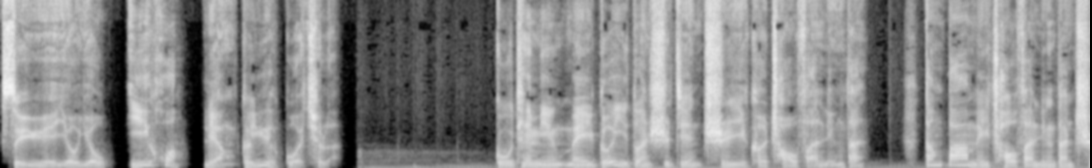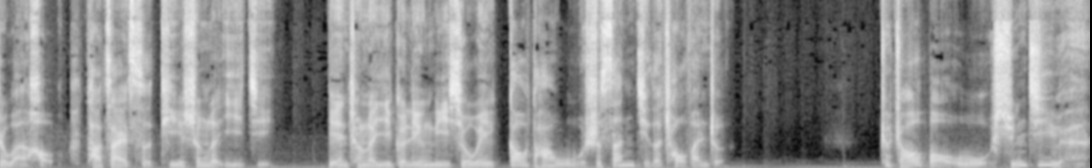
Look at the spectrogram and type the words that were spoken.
岁月悠悠，一晃两个月过去了。古天明每隔一段时间吃一颗超凡灵丹，当八枚超凡灵丹吃完后，他再次提升了一级，变成了一个灵力修为高达五十三级的超凡者。这找宝物、寻机缘，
